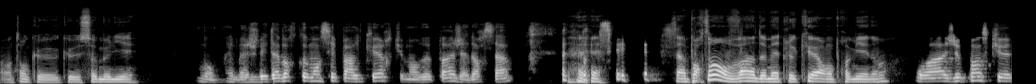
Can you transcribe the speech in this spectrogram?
en tant que, sommelier? Bon, eh ben, je vais d'abord commencer par le cœur. Tu m'en veux pas, j'adore ça. C'est important en vin de mettre le cœur en premier, non? Ouais, je pense que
